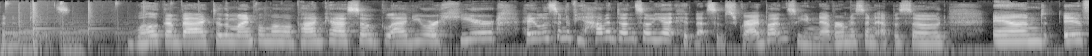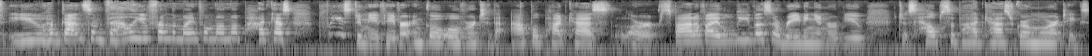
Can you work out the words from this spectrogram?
confident kids. Welcome back to the Mindful Mama podcast. So glad you are here. Hey, listen, if you haven't done so yet, hit that subscribe button so you never miss an episode. And if you have gotten some value from the Mindful Mama podcast, please do me a favor and go over to the Apple Podcast or Spotify. Leave us a rating and review. It just helps the podcast grow more. It takes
